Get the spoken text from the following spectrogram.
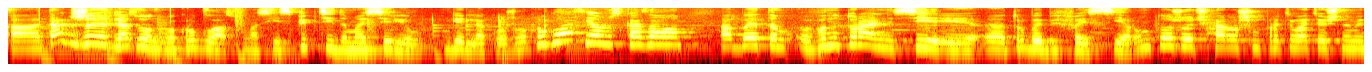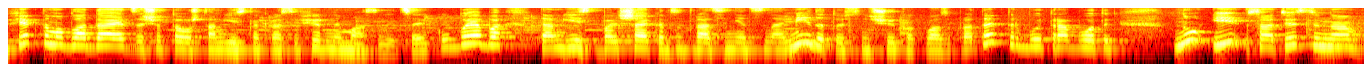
А также для зоны вокруг глаз у нас есть пептидом асерил, гель для кожи вокруг глаз, я уже сказала об этом. В натуральной серии э, True Baby Face Serum тоже очень хорошим противотечным эффектом обладает за счет того, что там есть как раз эфирные масла лица и кубеба, там есть большая концентрация неоцинамида, то есть еще и как вазопротектор будет работать. Ну и, соответственно,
